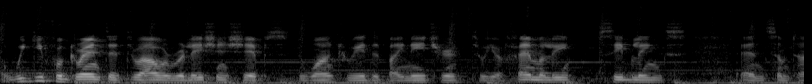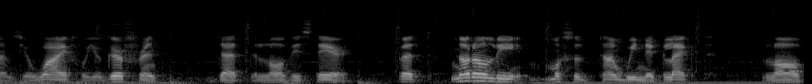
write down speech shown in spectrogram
Uh, we give for granted through our relationships, the one created by nature, through your family, siblings, and sometimes your wife or your girlfriend, that love is there. But not only most of the time we neglect love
